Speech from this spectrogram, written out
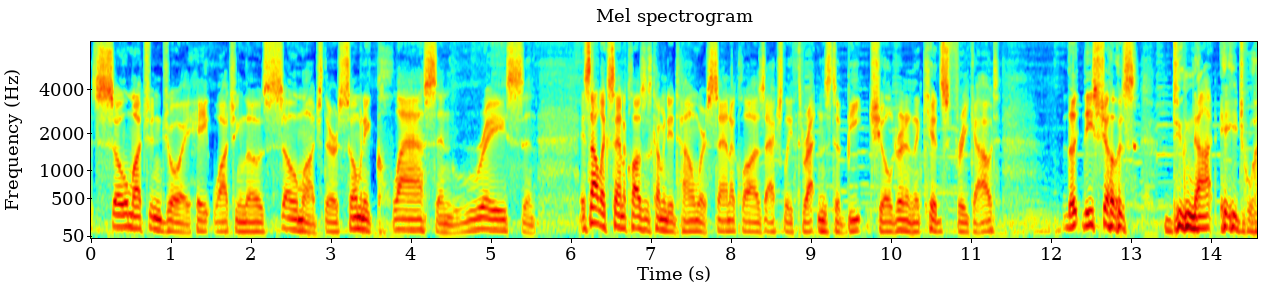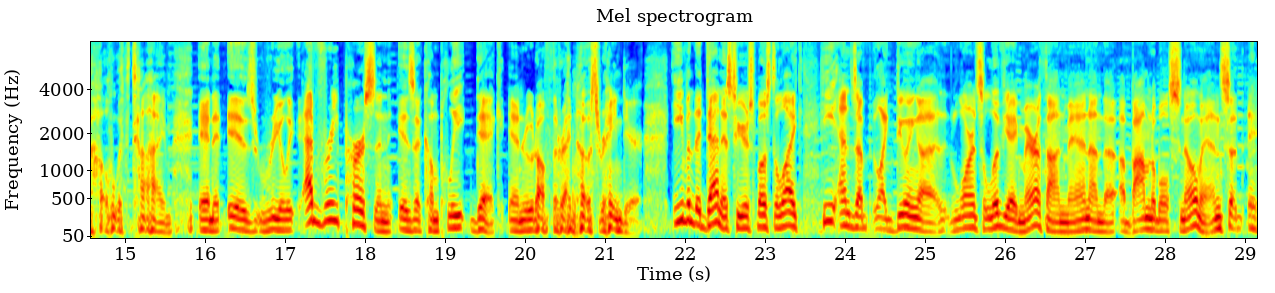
so much enjoy hate watching those so much. There are so many class and race and it's not like Santa Claus is coming to town where Santa Claus actually threatens to beat children and the kids freak out. Th these shows do not age well with time, and it is really every person is a complete dick in Rudolph the Red-Nosed Reindeer. Even the dentist who you're supposed to like, he ends up like doing a Laurence Olivier marathon man on the Abominable Snowman. So eh,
